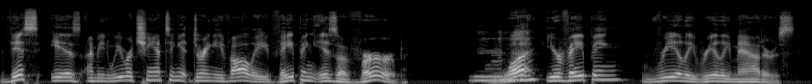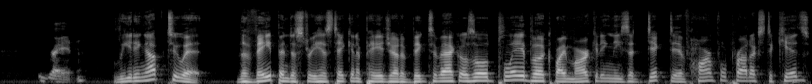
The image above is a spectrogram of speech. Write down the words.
this is, I mean, we were chanting it during EVALI. Vaping is a verb. Mm-hmm. What you're vaping really, really matters. Right. Leading up to it, the vape industry has taken a page out of Big Tobacco's old playbook by marketing these addictive, harmful products to kids.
